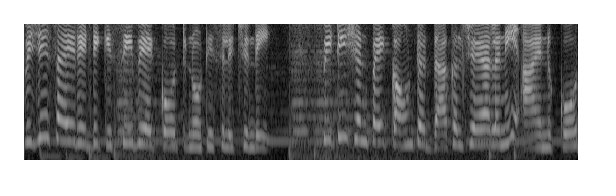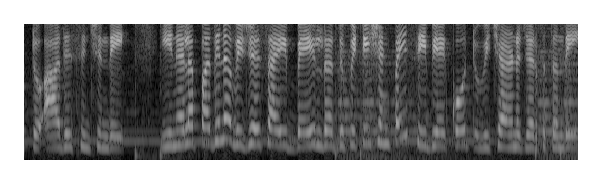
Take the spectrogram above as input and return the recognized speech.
విజయసాయిరెడ్డికి సీబీఐ కోర్టు నోటీసులు ఇచ్చింది పిటిషన్పై కౌంటర్ దాఖలు చేయాలని ఆయన కోర్టు ఆదేశించింది. ఈ నెల పదిన విజయసాయి బెయిల్ రద్దు పిటిషన్పై సీబీఐ కోర్టు విచారణ జరుపుతుంది.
